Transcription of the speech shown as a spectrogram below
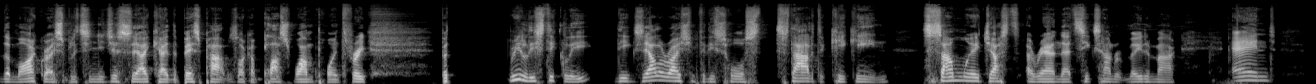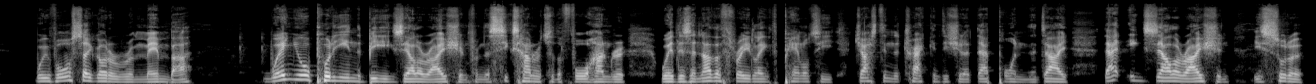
the micro splits and you just say, okay, the best part was like a plus one point three, but realistically, the acceleration for this horse started to kick in somewhere just around that 600 meter mark, and we've also got to remember when you're putting in the big acceleration from the 600 to the 400, where there's another three length penalty just in the track condition at that point in the day, that acceleration is sort of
